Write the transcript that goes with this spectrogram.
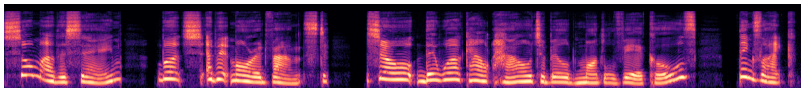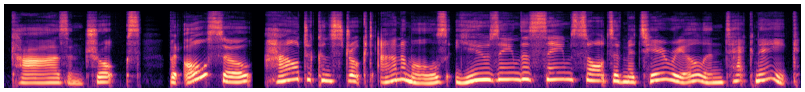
Some are the same, but a bit more advanced. So they work out how to build model vehicles, things like cars and trucks, but also how to construct animals using the same sorts of material and technique.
